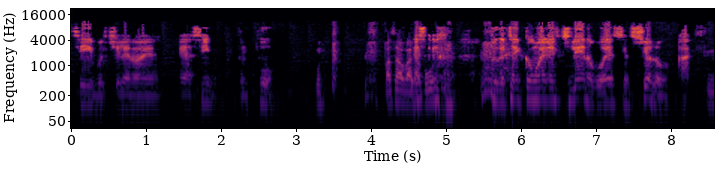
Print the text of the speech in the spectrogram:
Sí, pues el chileno es, es así, pues, puntúo. punto. Pasado para la Es- punta. ¿Tú cachai como él el chileno? Pues es cienciólogo. Ah,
